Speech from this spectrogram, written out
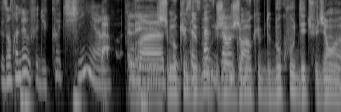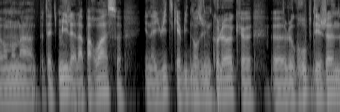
Vous êtes en train de dire que vous faites du coaching Bah, pour, les- euh, je m'occupe de, je, m'occupe de beaucoup d'étudiants. Euh, On en a peut-être 1000 à la paroisse. Il y en a 8 qui habitent dans une coloc. Euh, euh, le groupe des jeunes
